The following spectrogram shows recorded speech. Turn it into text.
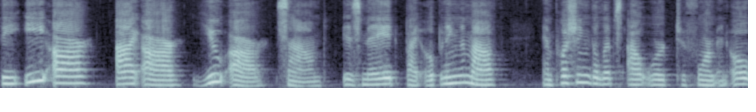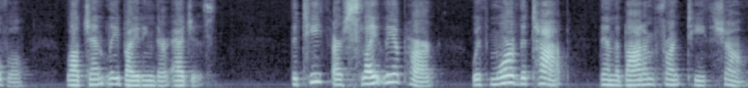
The E-R-I-R-U-R sound is made by opening the mouth and pushing the lips outward to form an oval while gently biting their edges. The teeth are slightly apart with more of the top than the bottom front teeth shown.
